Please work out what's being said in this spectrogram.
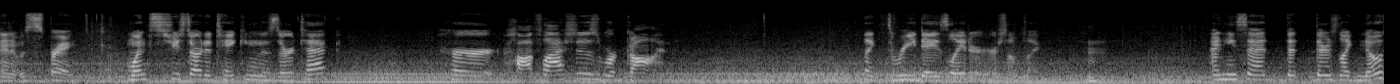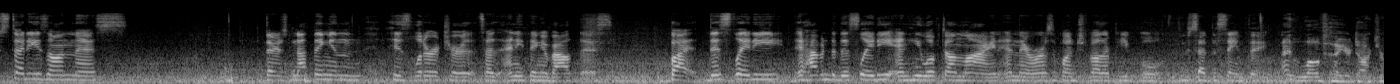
and it was spring. Once she started taking the Zyrtec, her hot flashes were gone. Like three days later or something. Hmm. And he said that there's like no studies on this. There's nothing in his literature that says anything about this. But this lady, it happened to this lady, and he looked online, and there was a bunch of other people who said the same thing. I love how your doctor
